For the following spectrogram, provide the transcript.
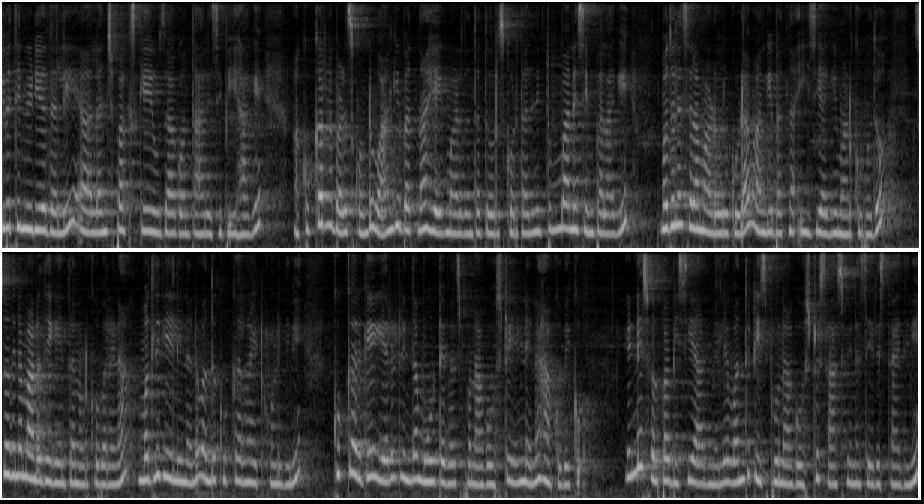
ಇವತ್ತಿನ ವಿಡಿಯೋದಲ್ಲಿ ಲಂಚ್ ಬಾಕ್ಸ್ಗೆ ಯೂಸ್ ಆಗುವಂತಹ ರೆಸಿಪಿ ಹಾಗೆ ಕುಕ್ಕರ್ನ ಬಳಸ್ಕೊಂಡು ವಾಂಗಿಭಾತ್ನ ಹೇಗೆ ಮಾಡೋದಂತ ತೋರಿಸ್ಕೊಡ್ತಾ ಇದ್ದೀನಿ ತುಂಬಾ ಸಿಂಪಲಾಗಿ ಮೊದಲನೇ ಸಲ ಮಾಡೋರು ಕೂಡ ವಾಂಗಿಭಾತ್ನ ಈಸಿಯಾಗಿ ಮಾಡ್ಕೋಬೋದು. ಸೊ ಅದನ್ನು ಮಾಡೋದು ಹೇಗೆ ಅಂತ ನೋಡ್ಕೊಬರೋಣ ಮೊದಲಿಗೆ ಇಲ್ಲಿ ನಾನು ಒಂದು ಕುಕ್ಕರ್ನ ಇಟ್ಕೊಂಡಿದ್ದೀನಿ ಕುಕ್ಕರ್ಗೆ ಎರಡರಿಂದ ಮೂರು ಟೇಬಲ್ ಸ್ಪೂನ್ ಆಗುವಷ್ಟು ಎಣ್ಣೆನ ಹಾಕೋಬೇಕು. ಎಣ್ಣೆ ಸ್ವಲ್ಪ ಬಿಸಿ ಆದಮೇಲೆ ಒಂದು ಟೀ ಸ್ಪೂನ್ ಆಗುವಷ್ಟು ಸಾಸಿವೆನ ಸೇರಿಸ್ತಾ ಇದ್ದೀನಿ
